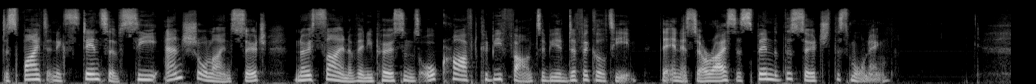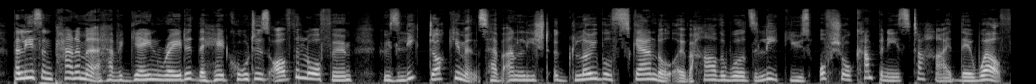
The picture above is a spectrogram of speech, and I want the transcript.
Despite an extensive sea and shoreline search, no sign of any persons or craft could be found to be in difficulty. The NSRI suspended the search this morning. Police in Panama have again raided the headquarters of the law firm whose leaked documents have unleashed a global scandal over how the world's elite use offshore companies to hide their wealth.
